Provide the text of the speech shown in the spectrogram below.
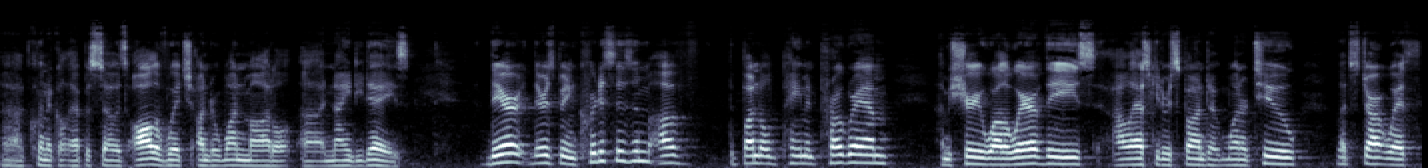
uh, clinical episodes, all of which under one model, uh, 90 days. There, there's been criticism of the bundled payment program. I'm sure you're well aware of these. I'll ask you to respond to one or two. Let's start with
